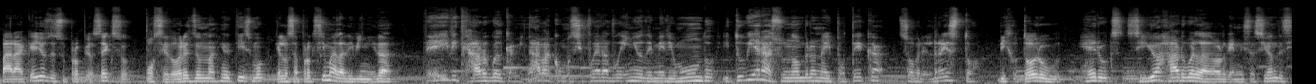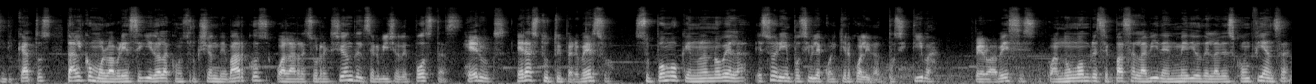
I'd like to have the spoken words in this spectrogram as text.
para aquellos de su propio sexo, poseedores de un magnetismo que los aproxima a la divinidad. David Hardwell caminaba como si fuera dueño de medio mundo y tuviera a su nombre una hipoteca sobre el resto, dijo Thorogood. Herux siguió a Hardwell a la organización de sindicatos tal como lo habría seguido a la construcción de barcos o a la resurrección del servicio de postas. Herux era astuto y perverso. Supongo que en una novela eso haría imposible cualquier cualidad positiva. Pero a veces, cuando un hombre se pasa la vida en medio de la desconfianza,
